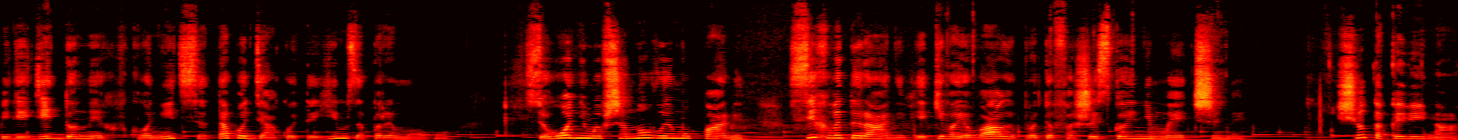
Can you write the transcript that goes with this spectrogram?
підійдіть до них, вклоніться та подякуйте їм за перемогу. Сьогодні ми вшановуємо пам'ять всіх ветеранів, які воювали проти фашистської Німеччини. Що таке війна?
